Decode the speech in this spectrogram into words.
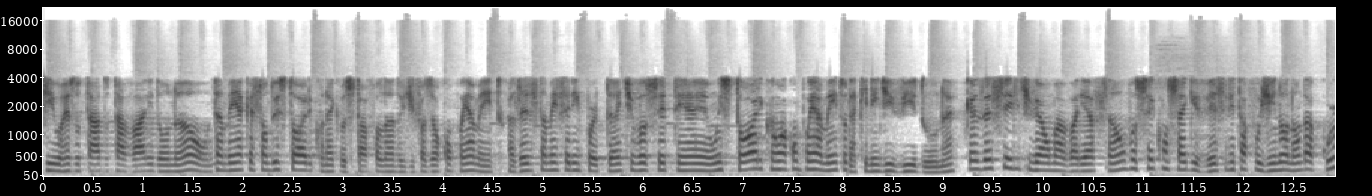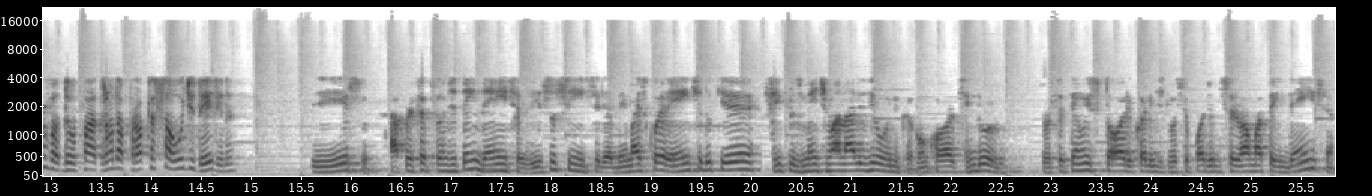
se o resultado está válido ou não. Também a questão do histórico, né? Que você está falando de fazer o acompanhamento. Às vezes também seria importante você ter um histórico e um acompanhamento daquele indivíduo, né? Porque às vezes se ele tiver uma variação, você consegue ver se ele está fugindo ou não da curva, do padrão da própria saúde dele, né? Isso, a percepção de tendências, isso sim, seria bem mais coerente do que simplesmente uma análise única, concordo, sem dúvida. Se você tem um histórico ali de que você pode observar uma tendência,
